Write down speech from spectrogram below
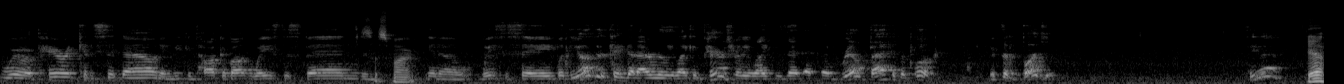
where a parent can sit down and we can talk about ways to spend and so smart. you know ways to save. But the other thing that I really like and parents really like is that at the real back of the book, it's a budget. See that? Yeah,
